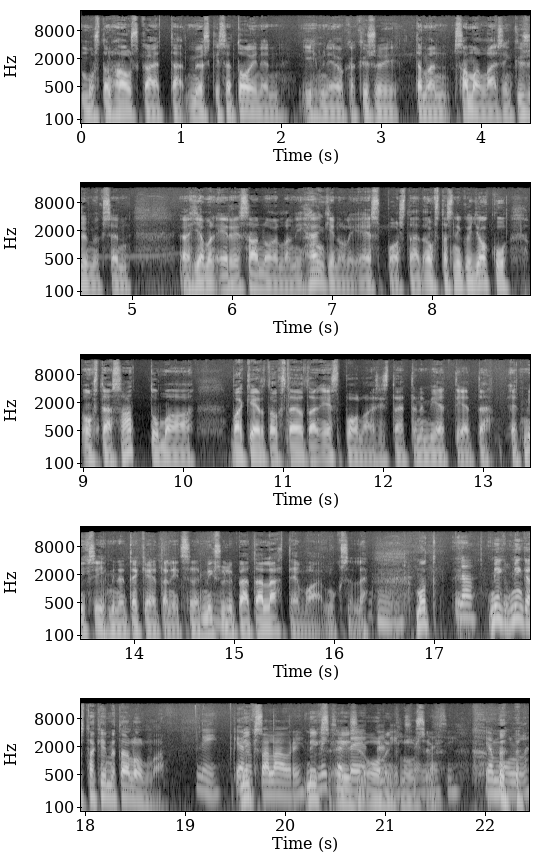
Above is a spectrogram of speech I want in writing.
musta on hauskaa, että myöskin se toinen ihminen, joka kysyi tämän samanlaisen kysymyksen äh, hieman eri sanoilla, niin hänkin oli Espoosta. Että onko tässä niin joku, onko tämä sattumaa vai kertooko tämä jotain espoolaisista, että ne miettii, että, että miksi ihminen tekee tämän itselle, miksi ylipäätään lähtee vaellukselle. Mm. Mutta No. minkä takia me täällä ollaan? Niin, kerropa Miksi- Lauri. miksi ei se all inclusive? Ja mulle.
